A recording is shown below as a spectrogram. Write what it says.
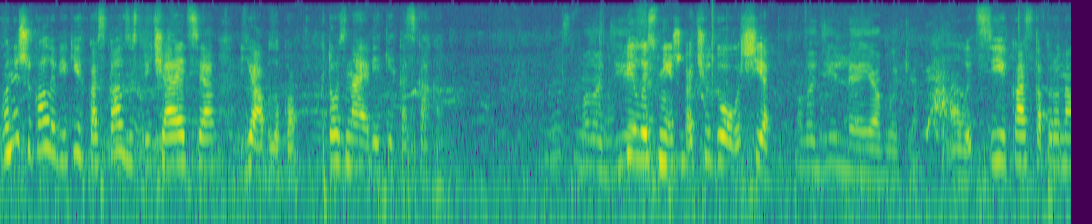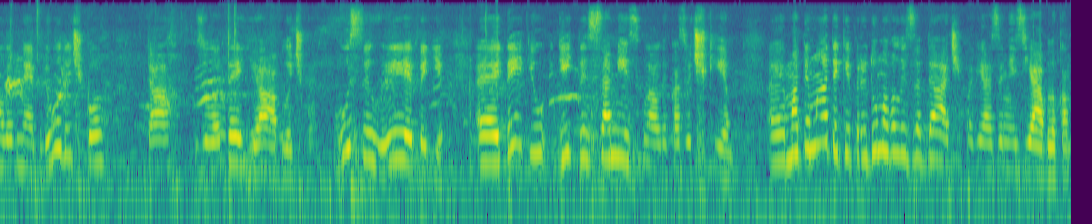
Вони шукали, в яких казках зустрічається яблуко. Хто знає, в яких казках? Білосніжка, чудово, ще. Молодильные яблоки. Молодці, казка про наливне блюдечко та золоте яблучко, гуси лебеді. Е, Деякі діти самі склали казочки. Е, Математики придумували задачі пов'язані з яблуком.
